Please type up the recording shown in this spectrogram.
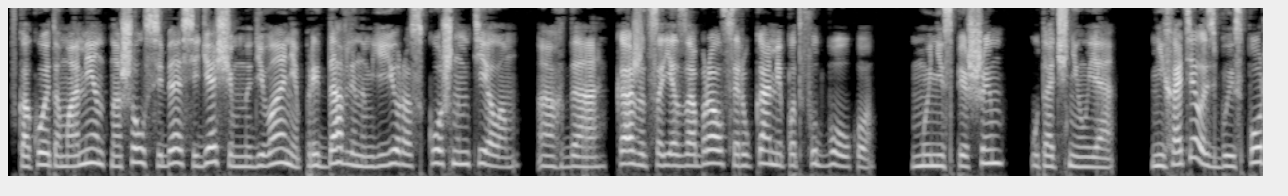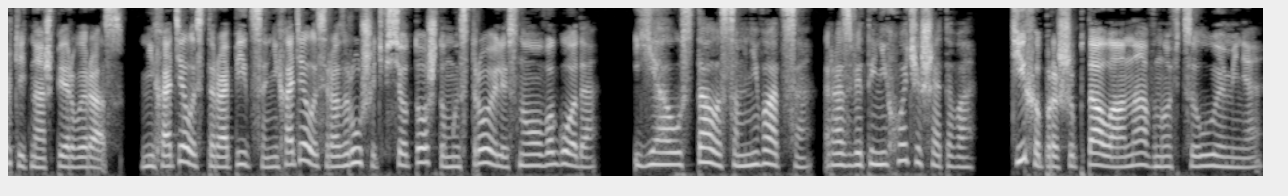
В какой-то момент нашел себя сидящим на диване, придавленным ее роскошным телом. Ах да, кажется, я забрался руками под футболку. «Мы не спешим?» — уточнил я. Не хотелось бы испортить наш первый раз. Не хотелось торопиться, не хотелось разрушить все то, что мы строили с Нового года. «Я устала сомневаться. Разве ты не хочешь этого?» Тихо прошептала она, вновь целуя меня.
